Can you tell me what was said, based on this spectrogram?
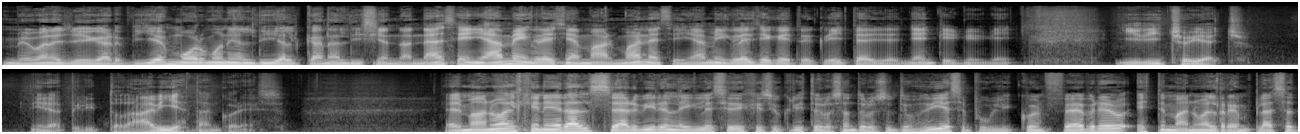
me van a llegar 10 mormones al día al canal diciendo, no se llama Iglesia Mormona, se llama Iglesia Jesucristo. Y dicho y hecho. Mira, pero todavía están con eso. El manual general Servir en la Iglesia de Jesucristo de los Santos de los Últimos Días se publicó en febrero. Este manual reemplaza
